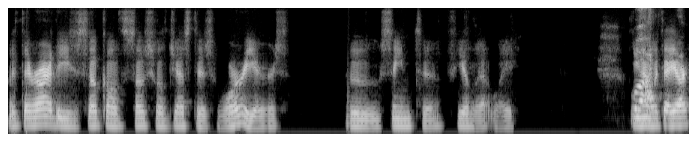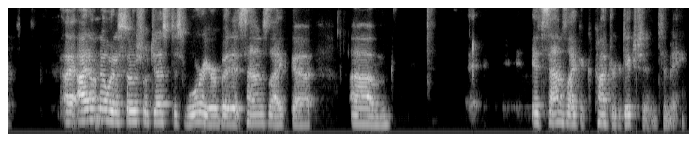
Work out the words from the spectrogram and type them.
But there are these so called social justice warriors who seem to feel that way. You Well, know what they are? I, I don't know what a social justice warrior, but it sounds like a, um, it sounds like a contradiction to me.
